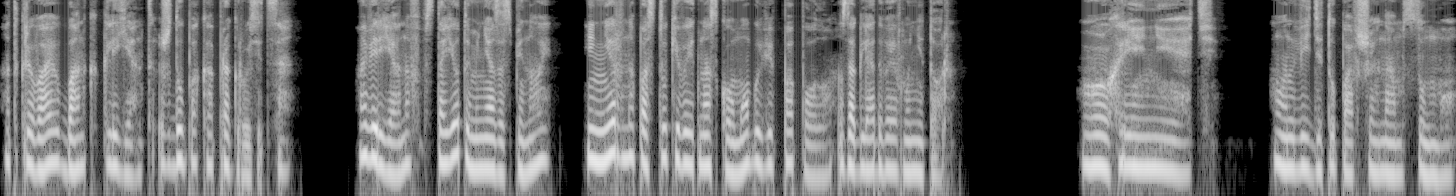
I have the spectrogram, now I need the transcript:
Открываю банк-клиент, жду, пока прогрузится. Аверьянов встает у меня за спиной и нервно постукивает носком обуви по полу, заглядывая в монитор. Охренеть! Он видит упавшую нам сумму.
